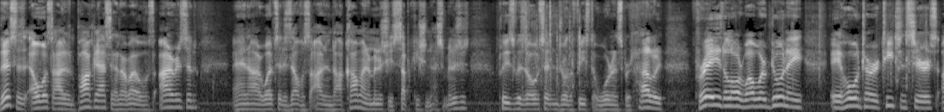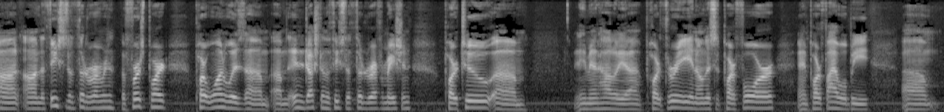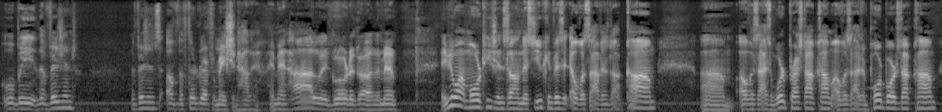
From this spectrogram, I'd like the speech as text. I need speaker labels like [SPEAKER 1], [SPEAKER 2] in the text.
[SPEAKER 1] This is Elvis Iverson Podcast, and I'm Elvis Iverson, and our website is elvisiverson.com, and our ministry is Supplication National Ministries. Please visit our website and enjoy the feast of Word and Spirit. Hallelujah. Praise the Lord. While we're doing a, a whole entire teaching series on, on the thesis of the Third Reformation, the first part, part one, was um, um, the introduction of the thesis of the Third Reformation. Part two, um, Amen, Hallelujah. Part three, and on this is part four, and part five will be um, will be the vision the visions of the Third Reformation. Hallelujah. Amen. Hallelujah. Glory to God. Amen. If you want more teachings on this, you can visit elvisiverson.com, um, elvisivenswordpress.com, elvisivenspourboards.com.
